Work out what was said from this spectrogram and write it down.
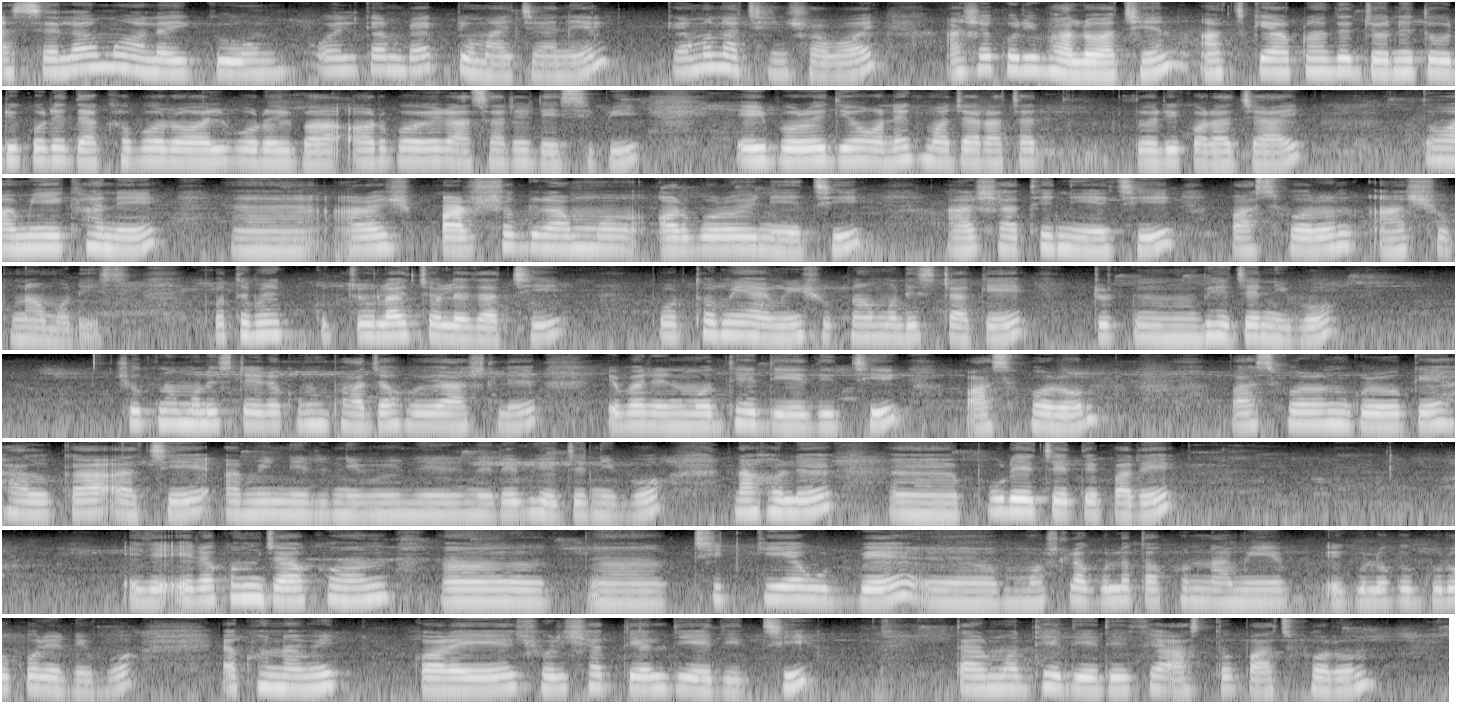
আসসালামু আলাইকুম। Welcome back to my channel. কেমন আছেন সবাই? আশা করি ভালো আছেন। আজকে আপনাদের জন্য তৈরি করে দেখাবো রয়্যাল বড়ই বা অরবয়ের আচারের রেসিপি। এই বড়ই দিয়ে অনেক মজার আচার তৈরি করা যায়। তো আমি এখানে আড়াই পাঁচশো গ্রাম অরবড়ই নিয়েছি আর সাথে নিয়েছি পাঁচফোড়ন আর শুকনা মরিচ। প্রথমে চুলায় চলে যাচ্ছি। প্রথমে আমি শুকনা মরিচটাকে একটু ভেজে নিব। শুকনো মরিচটা এরকম ভাজা হয়ে আসলে এবার এর মধ্যে দিয়ে দিচ্ছি পাঁচফোড়ন। পাঁচফোড়নগুলোকে হালকা আছে আমি নেড়ে নেড়ে নেড়ে ভেজে নিব। না হলে পুড়ে যেতে পারে। এই যে এরকম যখন ছিটকিয়ে উঠবে মশলাগুলো তখন নামিয়ে এগুলোকে গুঁড়ো করে নেব। এখন আমি কড়াইয়ে সরিষার তেল দিয়ে দিচ্ছি। তার মধ্যে দিয়ে দিচ্ছি আস্ত পাঁচফোড়ন।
